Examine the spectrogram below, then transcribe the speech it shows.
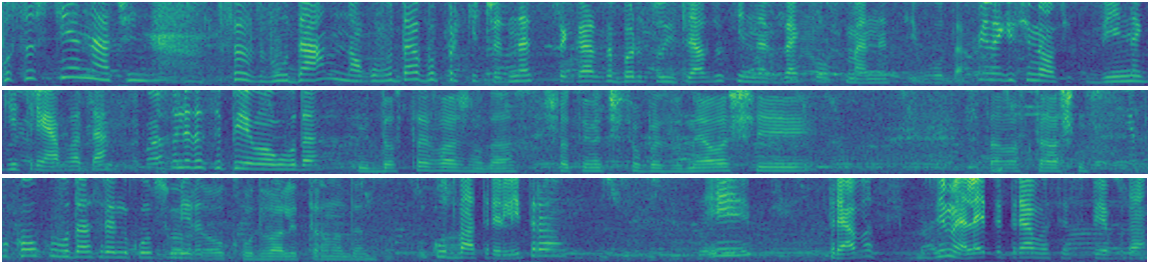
По същия начин, с вода, много вода, въпреки че днес сега забързо излязох и не взех в мене си вода. Винаги си носите? Винаги трябва, да. Важно ли да се пие много вода? Доста е важно, да, защото иначе се обезводняваш и става страшно. И по колко вода средно консумирате? Да, около 2 литра на ден. Около 2-3 литра и трябва си. Зиме, лете трябва да се спие вода.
